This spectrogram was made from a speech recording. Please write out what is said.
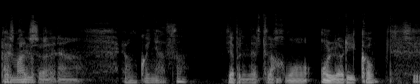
Qué Es que malo. eso era... Era un coñazo. Y aprendértelo como un lorico. Sí.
